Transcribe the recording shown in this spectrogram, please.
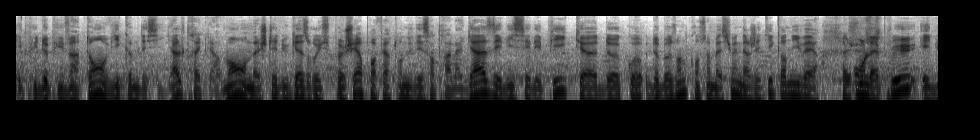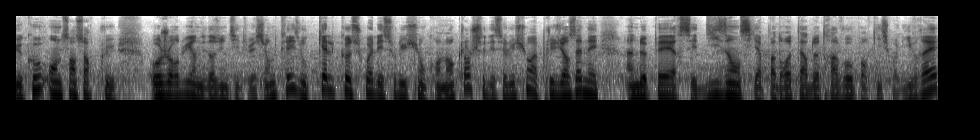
Et puis depuis 20 ans, on vit comme des cigales, très clairement. On achetait du gaz russe peu cher pour faire tourner des centrales à gaz et lisser les pics euh, de, de besoins de consommation énergétique en hiver. On l'a plus et du coup, on ne s'en sort plus. Aujourd'hui, on est dans une situation de crise où, quelles que soient les solutions qu'on enclenche, c'est des solutions à plusieurs années. Un EPR, c'est 10 ans s'il n'y a pas de retard de travaux pour qu'il soit livré.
